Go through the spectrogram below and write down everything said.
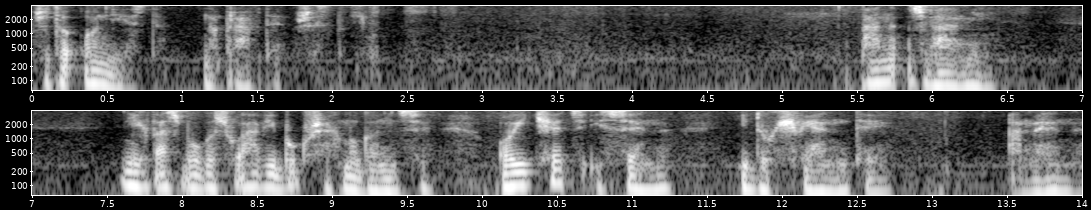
że to On jest naprawdę wszystkim. Pan z Wami. Niech Was błogosławi Bóg Wszechmogący, Ojciec i Syn i Duch Święty. Amen.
